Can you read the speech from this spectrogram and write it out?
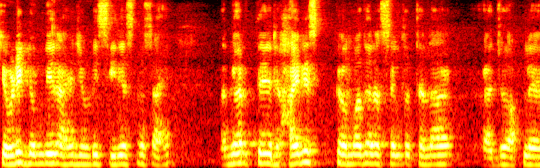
जेवढी गंभीर आहे जेवढी सिरियसनेस आहे अगर ते हाय रिस्क मदर असेल तर त्याला जो आपले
